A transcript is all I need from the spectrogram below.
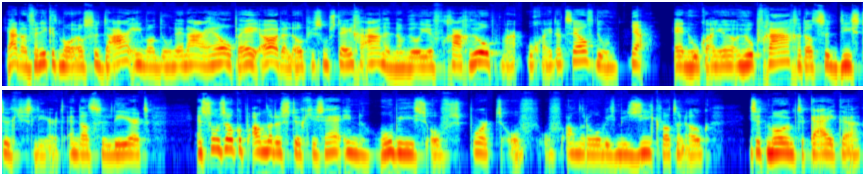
Ja, dan vind ik het mooi als ze daarin wat doen en haar helpen. Hey, oh, daar loop je soms tegenaan en dan wil je graag hulp, maar hoe ga je dat zelf doen? Ja. En hoe kan je hulp vragen dat ze die stukjes leert en dat ze leert en soms ook op andere stukjes, hè, in hobby's of sport of, of andere hobby's, muziek, wat dan ook, is het mooi om te kijken.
